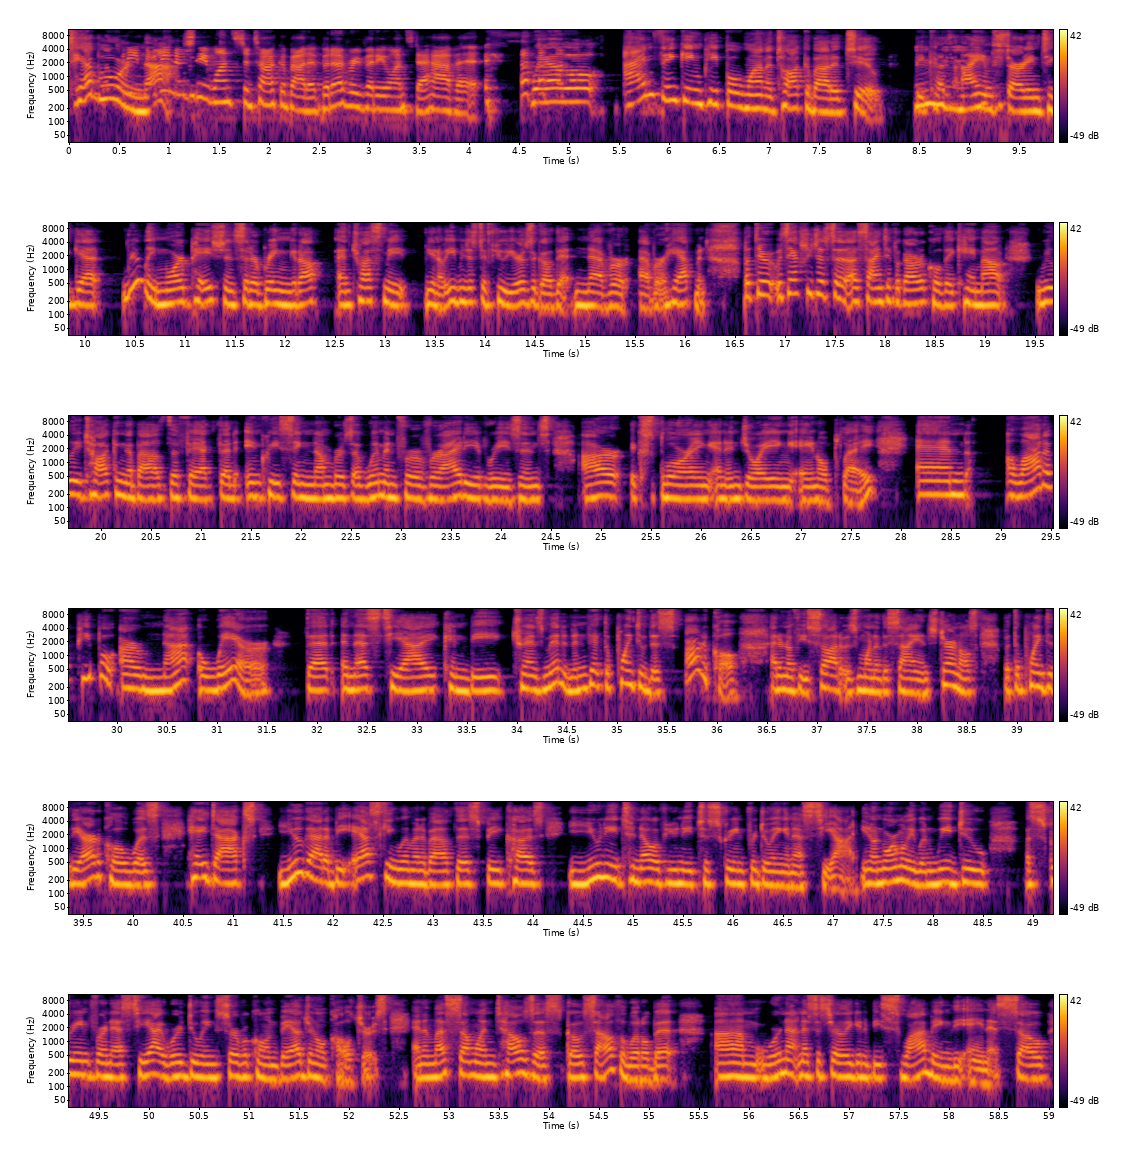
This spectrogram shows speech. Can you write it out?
Taboo or not. Nobody wants to talk about it, but everybody wants to have it. well, I'm thinking people want to talk about it too, because mm-hmm. I am starting to get really more patients that are bringing it up. And trust me, you know, even just a few years ago, that never, ever happened. But there was actually just a, a, scientific article that came out really talking about the fact that increasing numbers of women for a variety of reasons are exploring and enjoying anal play. And a lot of people are not aware that an STI can be transmitted. And in fact, the point of this article, I don't know if you saw it, it was one of the science journals, but the point of the article was, Hey, docs, you got to be asking women about this because you need to know if you need to screen for doing an STI. You know, normally when we do a screen for an STI, we're doing cervical and vaginal cultures. And unless someone tells us go south a little bit, um, we're not necessarily going to be swabbing the anus. So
